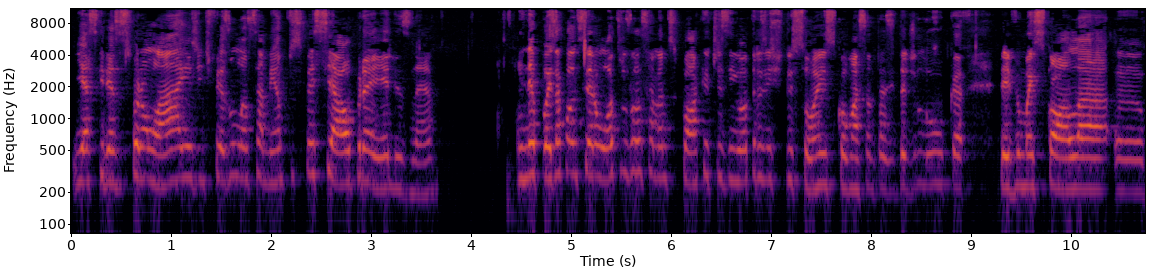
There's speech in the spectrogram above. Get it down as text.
E as crianças foram lá e a gente fez um lançamento especial para eles, né? E depois aconteceram outros lançamentos pockets em outras instituições, como a Santa Zita de Luca, teve uma escola uh,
